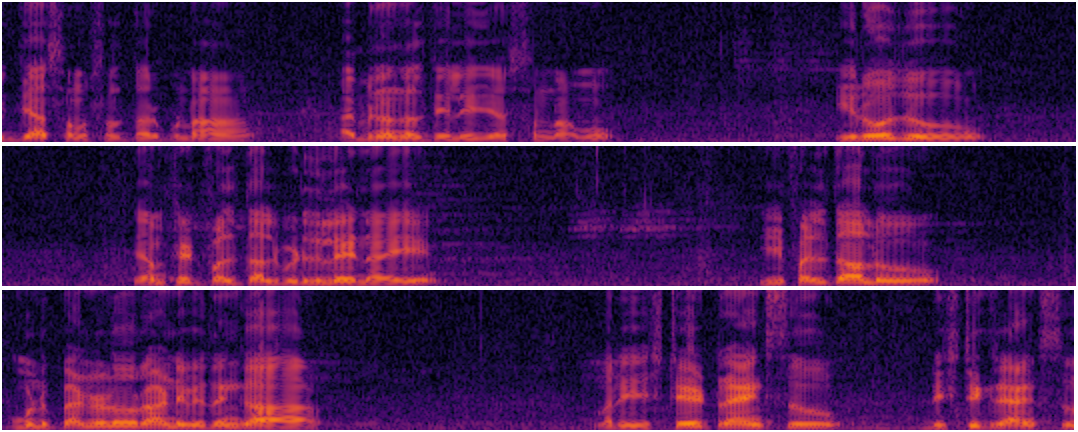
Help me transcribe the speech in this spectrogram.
విద్యా సంస్థల తరపున అభినందనలు తెలియజేస్తున్నాము. ఈరోజు ఎంసెట్ ఫలితాలు విడుదలైనాయి. ఈ ఫలితాలు మునిపెన్నడూ రాని విధంగా మరి స్టేట్ ర్యాంక్స్ డిస్టిక్ ర్యాంక్స్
